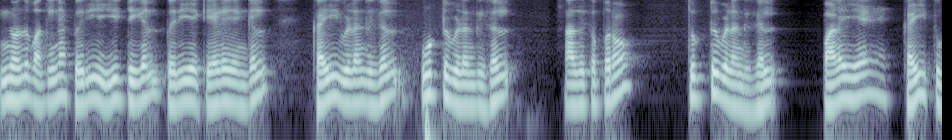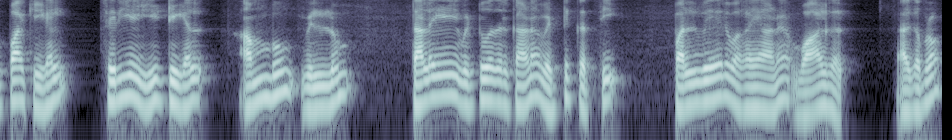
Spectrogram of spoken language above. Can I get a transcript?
இங்கே வந்து பார்த்திங்கன்னா பெரிய ஈட்டிகள் பெரிய கேடயங்கள் கை விலங்குகள் கூட்டு விலங்குகள் அதுக்கப்புறம் துட்டு விலங்குகள் பழைய கை துப்பாக்கிகள் சிறிய ஈட்டிகள் அம்பும் வில்லும் தலையை வெட்டுவதற்கான வெட்டுக்கத்தி பல்வேறு வகையான வாள்கள். அதுக்கப்புறம்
